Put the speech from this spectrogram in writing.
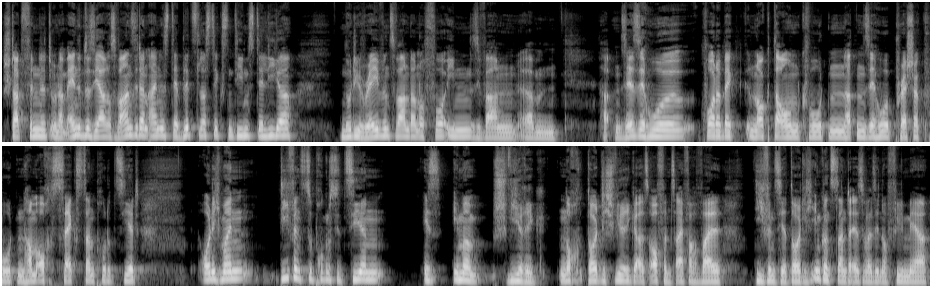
stattfindet. Und am Ende des Jahres waren sie dann eines der blitzlastigsten Teams der Liga. Nur die Ravens waren da noch vor ihnen. Sie waren, ähm, hatten sehr, sehr hohe Quarterback-Knockdown-Quoten, hatten sehr hohe Pressure-Quoten, haben auch Sacks dann produziert. Und ich meine, Defense zu prognostizieren ist immer schwierig, noch deutlich schwieriger als Offense, einfach weil Defense ja deutlich inkonstanter ist, weil sie noch viel mehr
